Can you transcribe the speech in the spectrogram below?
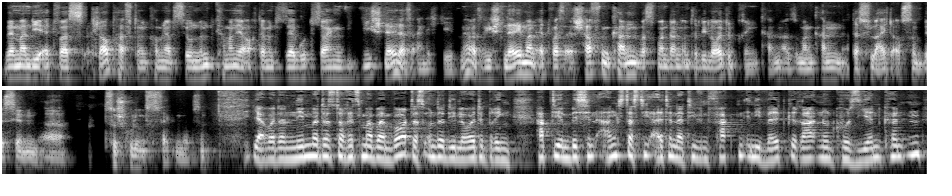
wenn man die etwas glaubhafteren Kombinationen nimmt, kann man ja auch damit sehr gut sagen, wie, wie schnell das eigentlich geht. Ne? Also wie schnell man etwas erschaffen kann, was man dann unter die Leute bringen kann. Also man kann das vielleicht auch so ein bisschen äh, zu Schulungszwecken nutzen. Ja, aber dann nehmen wir das doch jetzt mal beim Wort, das unter die Leute bringen. Habt ihr ein bisschen Angst, dass die alternativen Fakten in die Welt geraten und kursieren könnten?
